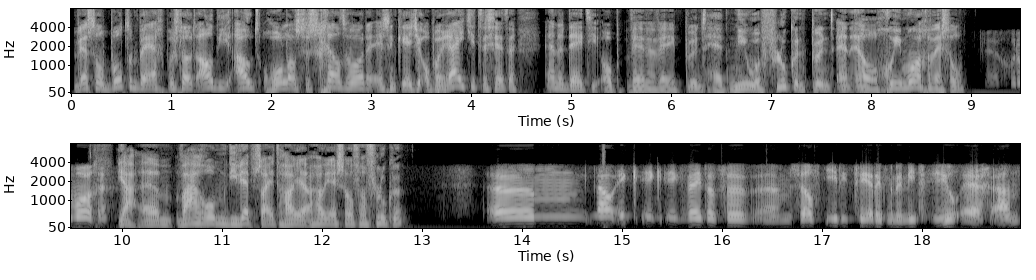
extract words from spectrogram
Wessel Bottenberg besloot al die oud-Hollandse scheldwoorden... eens een keertje op een rijtje te zetten. En dat deed hij op www.hetnieuwevloeken.nl. Goedemorgen, Wessel. Goedemorgen. Ja, ehm, waarom die website? Hou, hou jij zo van vloeken? Ehm, nou, ik, ik, ik weet dat eh, ehm, zelf irriteer ik me er niet heel erg aan.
